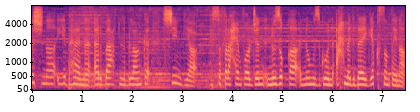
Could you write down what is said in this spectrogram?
نشنا يبهان أربعة البلانك شيمجيا السفرة حين فورجن نزقة نمزقون أحمد بايق قسنطينة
